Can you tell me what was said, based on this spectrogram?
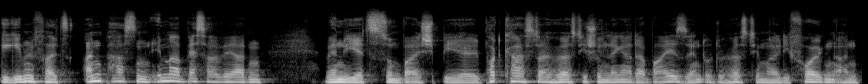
Gegebenenfalls anpassen, immer besser werden. Wenn du jetzt zum Beispiel Podcaster hörst, die schon länger dabei sind und du hörst dir mal die Folgen an,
